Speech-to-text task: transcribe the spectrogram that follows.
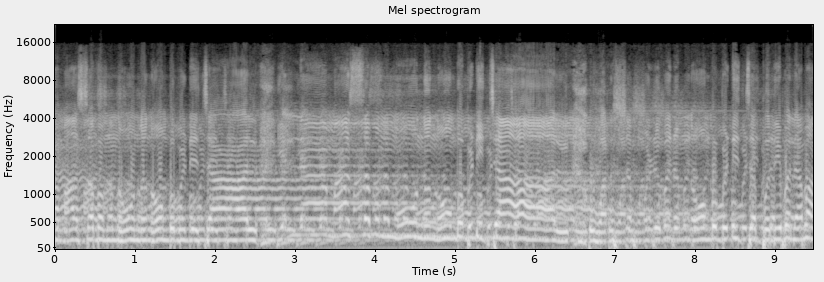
മാസവും മൂന്ന് നോമ്പ് പിടിച്ചാൽ എല്ലാ മാസവും മൂന്ന് നോമ്പ് പിടിച്ചാൽ വർഷം മുഴുവനും നോമ്പ് പിടിച്ച പ്രതിഫലമാ.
